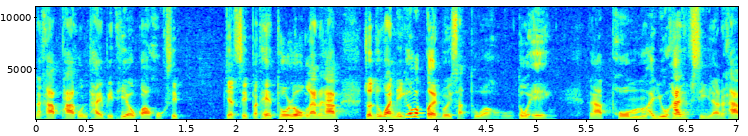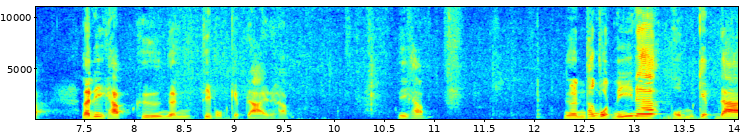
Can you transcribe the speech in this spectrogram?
นะครับพาคนไทยไปเที่ยวกว่า 60 70 ประเทศทั่วโลกแล้วนะครับ จนทุกวันนี้ก็มาเปิดบริษัททัวร์ของตัวเองนะครับผมอายุ 54 แล้วนะครับ และนี่ครับคือเงินที่ผมเก็บได้นะครับ นี่ครับ เงินทั้งหมดนี้นะฮะผมเก็บได้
